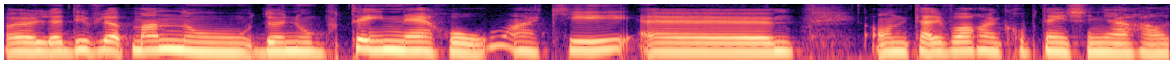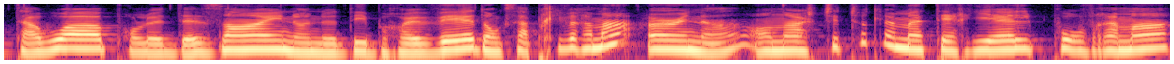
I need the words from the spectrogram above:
euh, le développement de nos, de nos bouteilles Nero. OK? Euh, on est allé voir un groupe d'ingénieurs à Ottawa pour le design. On a des brevets. Donc, ça a pris vraiment un an. On a acheté tout le matériel pour vraiment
